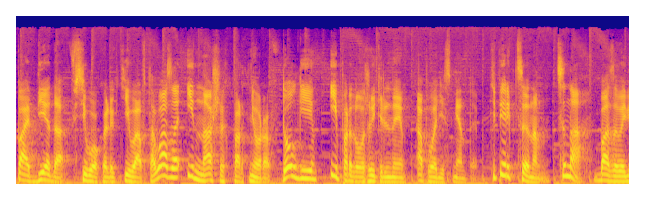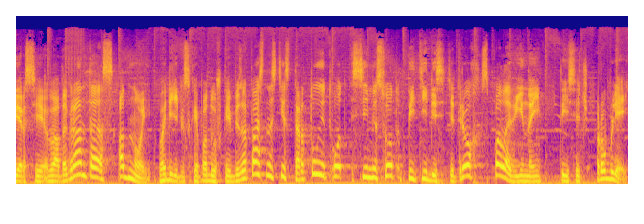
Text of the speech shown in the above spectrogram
победа всего коллектива АвтоВАЗа и наших партнеров. Долгие и продолжительные аплодисменты. Теперь к ценам. Цена базовой версии Лада Гранта с одной водительской подушкой безопасности стартует от 753,5 тысяч рублей.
